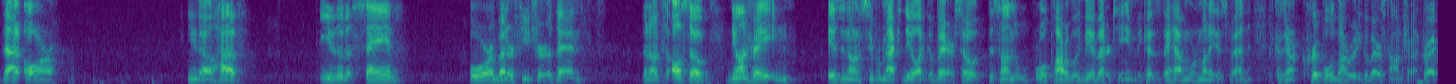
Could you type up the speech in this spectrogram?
that are you know have either the same or a better future than the Nuggets. Also, DeAndre Ayton isn't on a super max deal like Gobert, so the Suns will probably be a better team because they have more money to spend because they aren't crippled by Rudy Gobert's contract, right?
